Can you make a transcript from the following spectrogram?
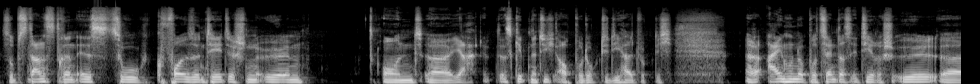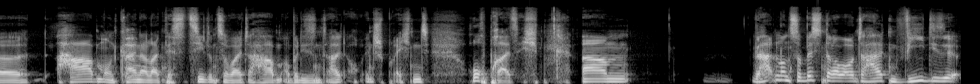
Substanz drin ist, zu vollsynthetischen Ölen. Und äh, ja, es gibt natürlich auch Produkte, die halt wirklich 100 Prozent das ätherische Öl äh, haben und keinerlei Pestizid und so weiter haben, aber die sind halt auch entsprechend hochpreisig. Ähm, wir hatten uns so ein bisschen darüber unterhalten, wie diese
